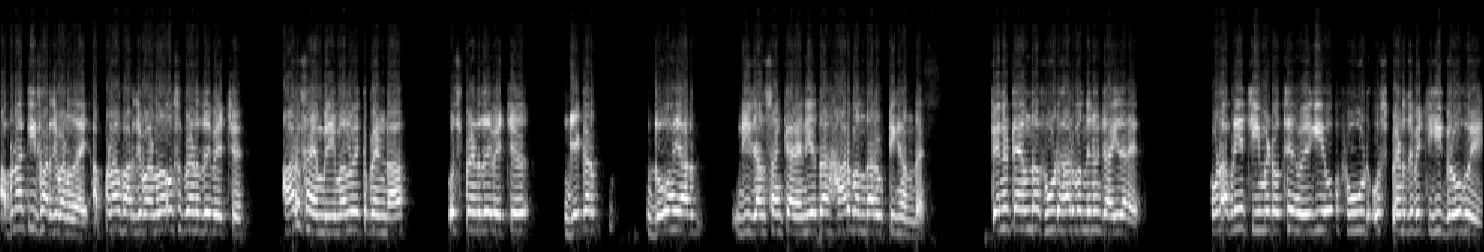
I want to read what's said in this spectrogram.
ਆਪਣਾ ਕੀ ਫਰਜ਼ ਬਣਦਾ ਹੈ ਆਪਣਾ ਫਰਜ਼ ਬਣਦਾ ਉਸ ਪਿੰਡ ਦੇ ਵਿੱਚ। ਹਰ ਫੈਮਿਲੀ ਮੰਨ ਲਓ ਇੱਕ ਪਿੰਡ ਆ, ਉਸ ਪਿੰਡ ਦੇ ਵਿੱਚ ਜੇਕਰ 2000 ਦੀ ਜਨਸੰਖਿਆ ਰਹਿੰਦੀ ਹੈ ਤਾਂ ਹਰ ਬੰਦਾ ਰੋਟੀ ਖਾਂਦਾ ਹੈ। ਤਿੰਨ ਟਾਈਮ ਦਾ ਫੂਡ ਹਰ ਬੰਦੇ ਨੂੰ ਚਾਹੀਦਾ ਹੈ। ਹੁਣ ਆਪਣੀ ਅਚੀਵਮੈਂਟ ਉੱਥੇ ਹੋਏਗੀ, ਉਹ ਫੂਡ ਉਸ ਪਿੰਡ ਦੇ ਵਿੱਚ ਹੀ ਗਰੋ ਹੋਏ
